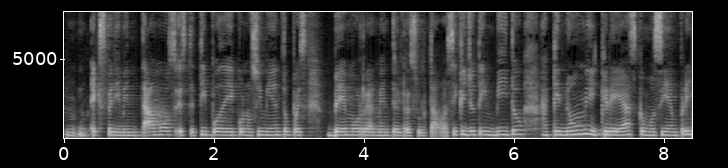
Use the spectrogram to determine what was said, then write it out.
mm, experimentamos este tipo de conocimiento, pues vemos realmente el resultado. Así que yo te invito a que no me creas, como siempre,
